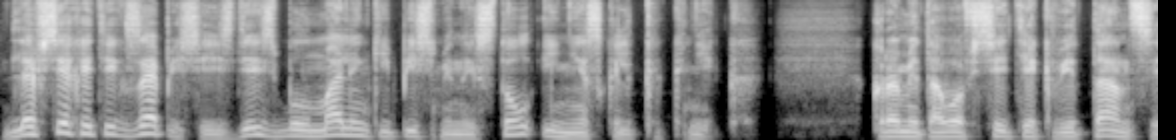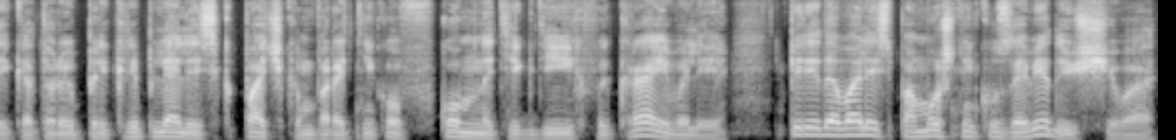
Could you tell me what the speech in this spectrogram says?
Для всех этих записей здесь был маленький письменный стол и несколько книг. Кроме того, все те квитанции, которые прикреплялись к пачкам воротников в комнате, где их выкраивали, передавались помощнику заведующего,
